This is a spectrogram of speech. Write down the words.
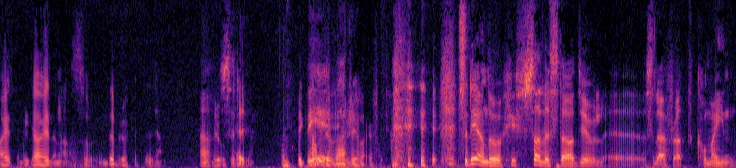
item-guiderna så det brukar bli, ja, okej. Okay. Det kan det är... bli värre i varje fall. så det är ändå hyfsade stödhjul eh, sådär för att komma in,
